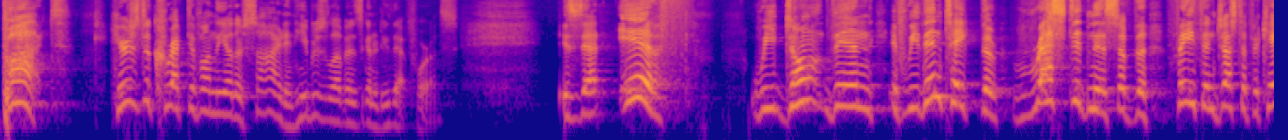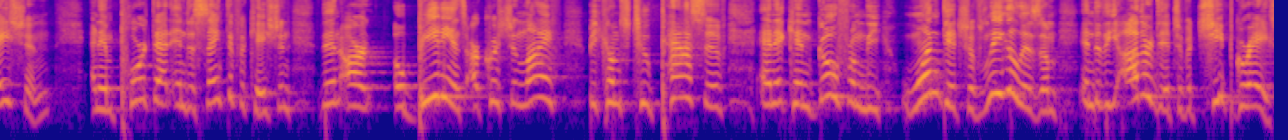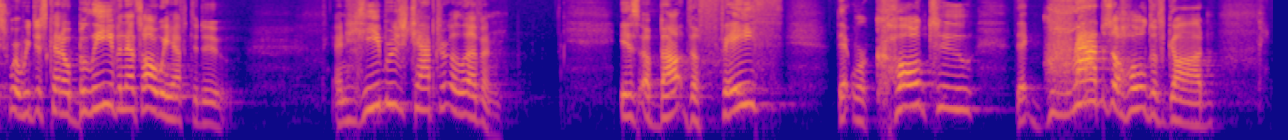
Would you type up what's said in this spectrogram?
but here's the corrective on the other side, and Hebrews 11 is going to do that for us, is that if we don't then, if we then take the restedness of the faith and justification and import that into sanctification, then our obedience, our Christian life becomes too passive and it can go from the one ditch of legalism into the other ditch of a cheap grace where we just kind of believe and that's all we have to do. And Hebrews chapter 11 is about the faith that we're called to that grabs a hold of God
